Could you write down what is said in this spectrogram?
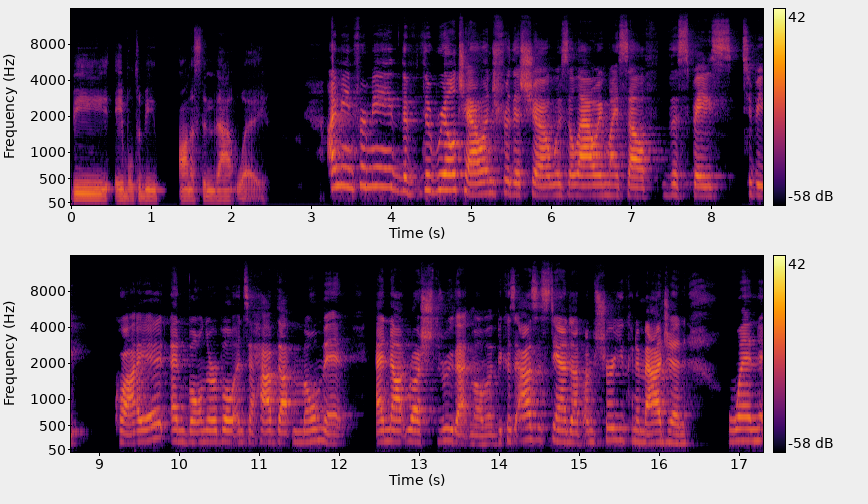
be able to be honest in that way? I mean, for me, the the real challenge for this show was allowing myself the space to be quiet and vulnerable and to have that moment and not rush through that moment because as a stand up, I'm sure you can imagine when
